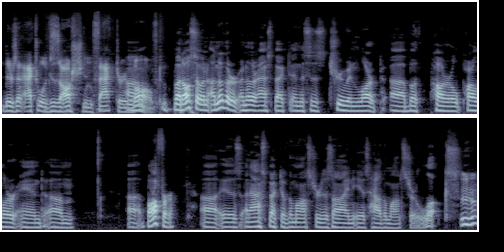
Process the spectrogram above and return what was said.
there's an actual exhaustion factor Um, involved. but also in another another aspect, and this is true in LARP, uh, both Parlor, Parlor and um, uh, Boffer. Uh, is an aspect of the monster design is how the monster looks. Mhm.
